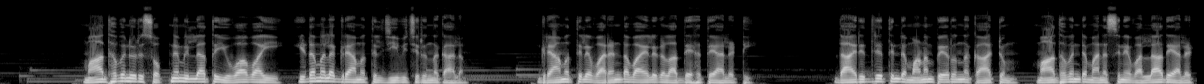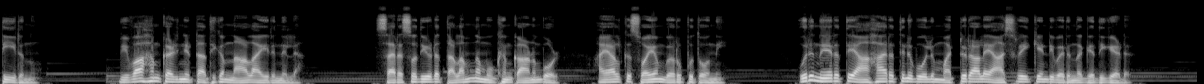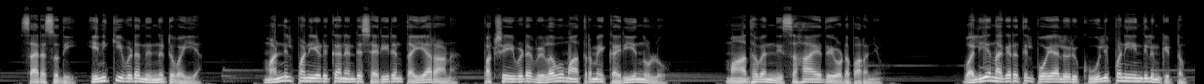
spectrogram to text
മാധവനൊരു സ്വപ്നമില്ലാത്ത യുവാവായി ഇടമല ഗ്രാമത്തിൽ ജീവിച്ചിരുന്ന കാലം. ഗ്രാമത്തിലെ വരണ്ട വയലുകൾ അദ്ദേഹത്തെ അലട്ടി. ദാരിദ്ര്യത്തിന്റെ മണം പേറുന്ന കാറ്റും മാധവന്റെ മനസ്സിനെ വല്ലാതെ അലട്ടിയിരുന്നു. വിവാഹം കഴിഞ്ഞിട്ട് അധികം നാളായിരുന്നില്ല. സരസ്വതിയുടെ തളർന്ന മുഖം കാണുമ്പോൾ അയാൾക്ക് സ്വയം വെറുപ്പ് തോന്നി. ഒരു നേരത്തെ ആഹാരത്തിനു പോലും മറ്റൊരാളെ ആശ്രയിക്കേണ്ടി വരുന്ന ഗതികേട്. സരസ്വതി എനിക്കിവിടെ നിന്നിട്ട് വയ്യ. മണ്ണിൽ പണിയെടുക്കാൻ എന്റെ ശരീരം തയ്യാറാണ്. പക്ഷേ ഇവിടെ വിളവ് മാത്രമേ കരിയുന്നുള്ളൂ. മാധവൻ നിസ്സഹായതയോടെ പറഞ്ഞു. വലിയ നഗരത്തിൽ പോയാൽ ഒരു കൂലിപ്പണിയെങ്കിലും കിട്ടും.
